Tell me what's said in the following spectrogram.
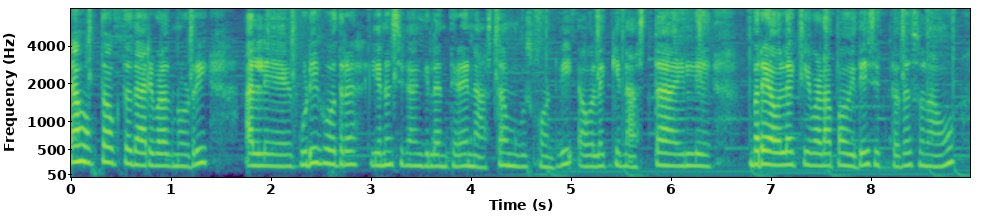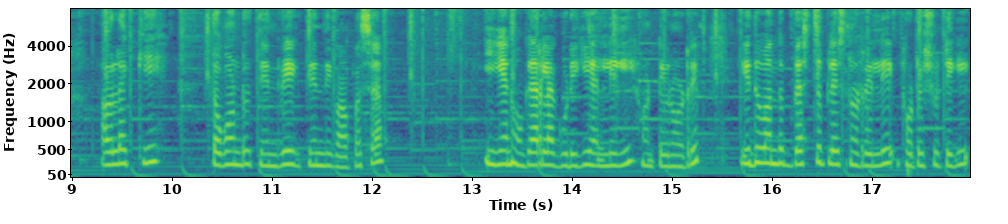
ನಾವು ಹೋಗ್ತಾ ಹೋಗ್ತಾ ದಾರಿ ಒಳಗೆ ನೋಡ್ರಿ, ಅಲ್ಲಿ ಗುಡಿಗೆ ಹೋದ್ರೆ ಏನೂ ಸಿಗಂಗಿಲ್ಲ ಅಂತೇಳಿ ನಾಷ್ಟ ಮುಗಿಸ್ಕೊಂಡ್ವಿ. ಅವಲಕ್ಕಿ ನಾಷ್ಟ ಇಲ್ಲಿ, ಬರೀ ಅವಲಕ್ಕಿ ವಡಾಪಾವ್ ಇದೇ ಸಿಗ್ತದೆ ಸೊ ನಾವು ಅವಲಕ್ಕಿ ತೊಗೊಂಡು ತಿಂದ್ವಿ ಈಗ ವಾಪಸ್. ಈಗೇನು ಹೋಗ್ಯಾರಲ್ಲ ಗುಡಿಗೆ, ಅಲ್ಲಿಗೆ ಹೊಂಟಿವಿ ನೋಡ್ರಿ. ಇದು ಒಂದು ಬೆಸ್ಟ್ ಪ್ಲೇಸ್ ನೋಡ್ರಿ ಇಲ್ಲಿ ಫೋಟೋಶೂಟಿಗೆ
